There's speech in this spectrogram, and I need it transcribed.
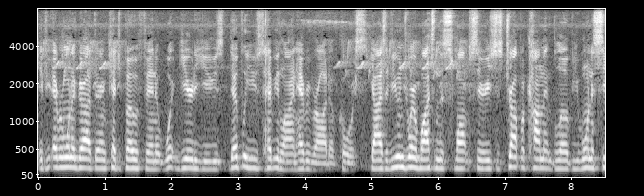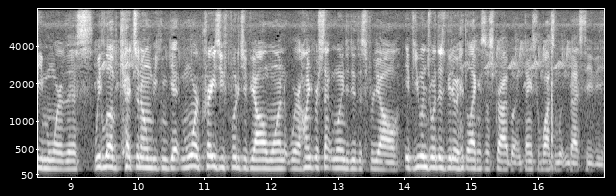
If you ever want to go out there and catch bowfin, what gear to use? Definitely use heavy line, heavy rod, of course. Guys, if you enjoy watching this swamp series, just drop a comment below if you want to see more of this. We love catching them. We can get more crazy footage if y'all want. We're 100% willing to do this for y'all. If you enjoyed this video, hit the like and subscribe button. Thanks for watching Lippin Bass TV.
